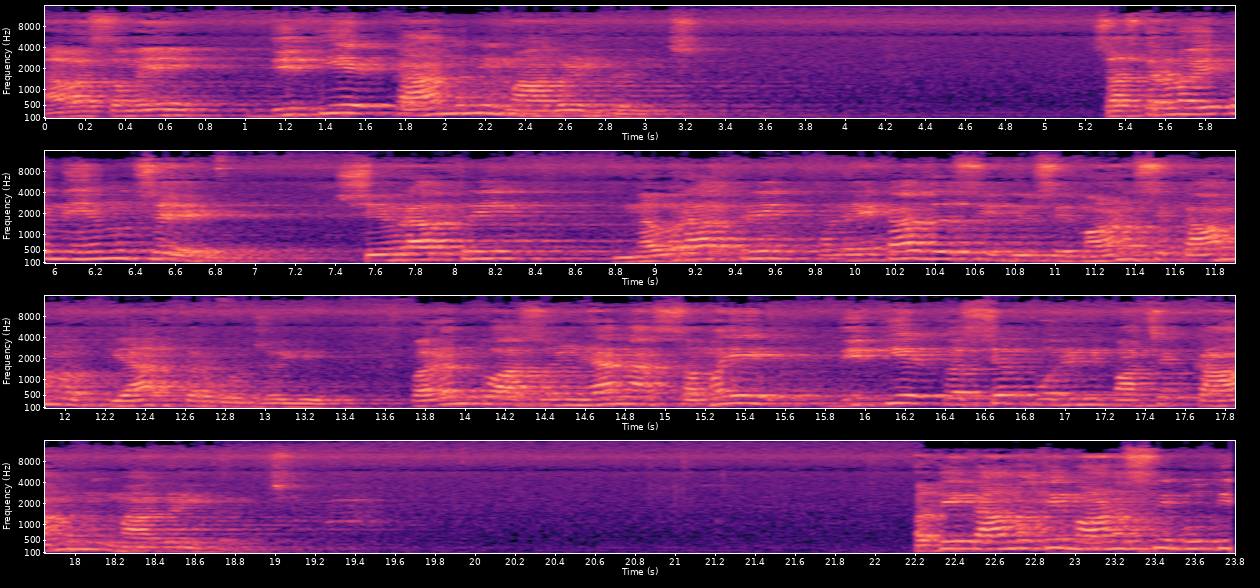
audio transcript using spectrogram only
આવા સમયે દીતિએ કામની માગણી કરી છે. શાસ્ત્રનો એક નિયમ છે, શિવરાત્રિ, નવરાત્રિ અને એકાદશી દિવસે માણસે કામનો ત્યાગ કરવો જોઈએ. પરંતુ આ સંધ્યાના સમયે દ્વિતીય કશ્યપ મુનિની પાસે કામની માગણી કરી છે અતિ કામથી માણસની બુદ્ધિ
